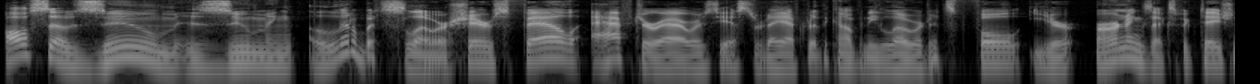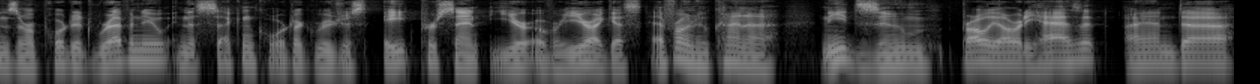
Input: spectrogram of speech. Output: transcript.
Also, Zoom is zooming a little bit slower. Shares fell after hours yesterday after the company lowered its full year earnings expectations and reported revenue in the second quarter grew just 8% year over year. I guess everyone who kind of needs Zoom probably already has it, and uh,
